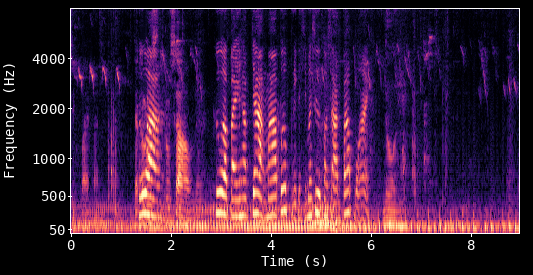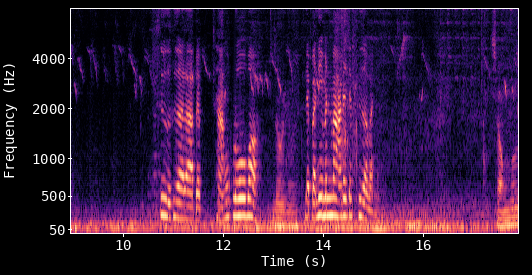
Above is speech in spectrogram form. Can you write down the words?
สิบปลายพัน แต่คืก็อว่าโลสาวเลยคือว่าไปรับจ้างมาปุ๊บนี่ก็สิมาซื้อข้าวสารปั๊บบ่ไอ้ายโดยซื้อเทื่อละแบบหาหกโลบ่โดยโดยแล้วบัดนี้มันมาได้จักเทื่อบัดนี้สองมือ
